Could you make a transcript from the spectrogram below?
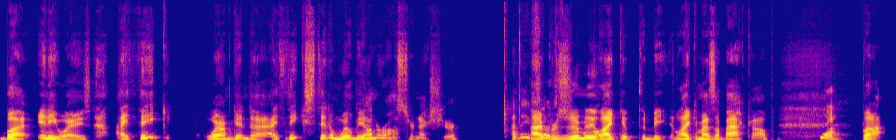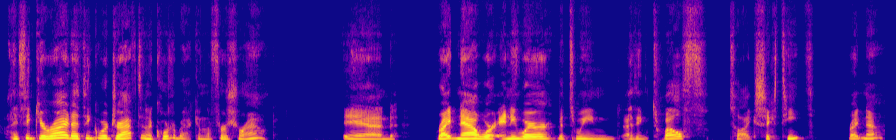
But, anyways, I think where I'm getting to, I think Stidham will be on the roster next year. I think I so. presumably like it to be like him as a backup. Yeah. But I- I think you're right. I think we're drafting a quarterback in the first round. And right now we're anywhere between I think 12th to like 16th right now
